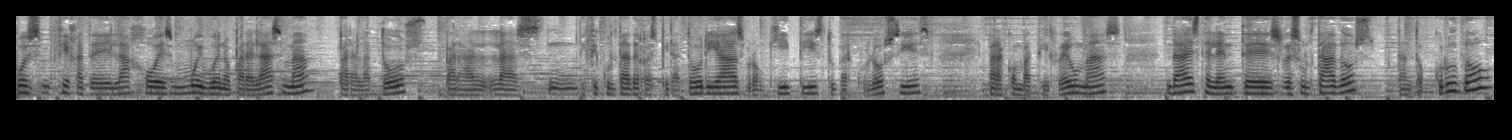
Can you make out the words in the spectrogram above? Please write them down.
Pues fíjate, el ajo es muy bueno para el asma, para la tos, para las dificultades respiratorias, bronquitis, tuberculosis, para combatir reumas. Da excelentes resultados, tanto crudo,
